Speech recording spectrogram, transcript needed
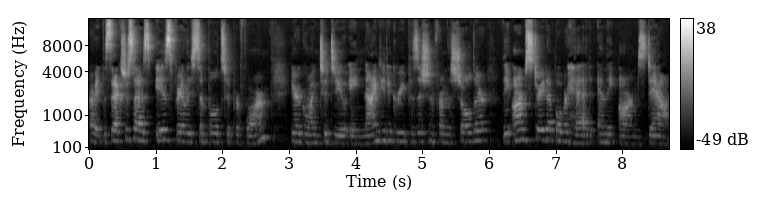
All right, this exercise is fairly simple to perform. You're going to do a 90 degree position from the shoulder, the arms straight up overhead, and the arms down.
